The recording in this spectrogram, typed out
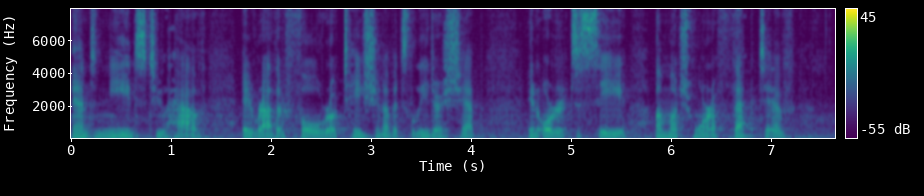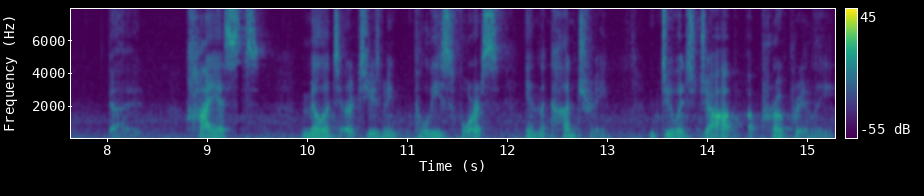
and needs to have a rather full rotation of its leadership in order to see a much more effective, uh, highest military, excuse me, police force in the country do its job appropriately.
